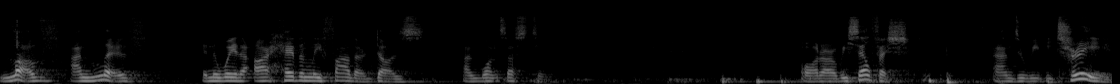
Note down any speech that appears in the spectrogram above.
love and live in the way that our Heavenly Father does and wants us to? Or are we selfish and do we betray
